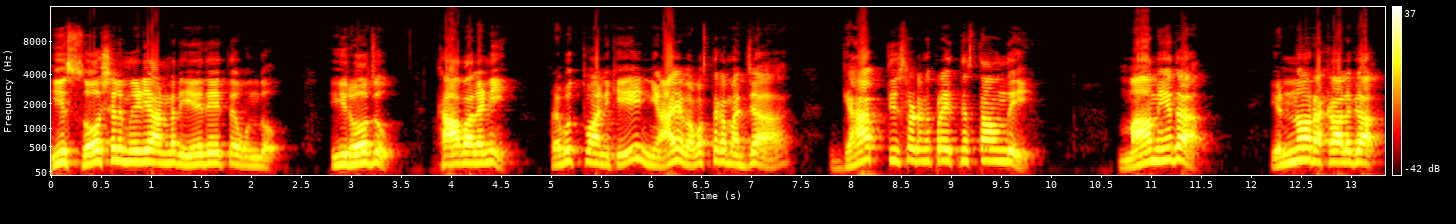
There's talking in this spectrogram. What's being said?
ఈ సోషల్ మీడియా అన్నది ఏదైతే ఉందో ఈరోజు కావాలని ప్రభుత్వానికి న్యాయ వ్యవస్థగా మధ్య గ్యాప్ తీసుకురావడానికి ప్రయత్నిస్తూ ఉంది. మా మీద ఎన్నో రకాలుగా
